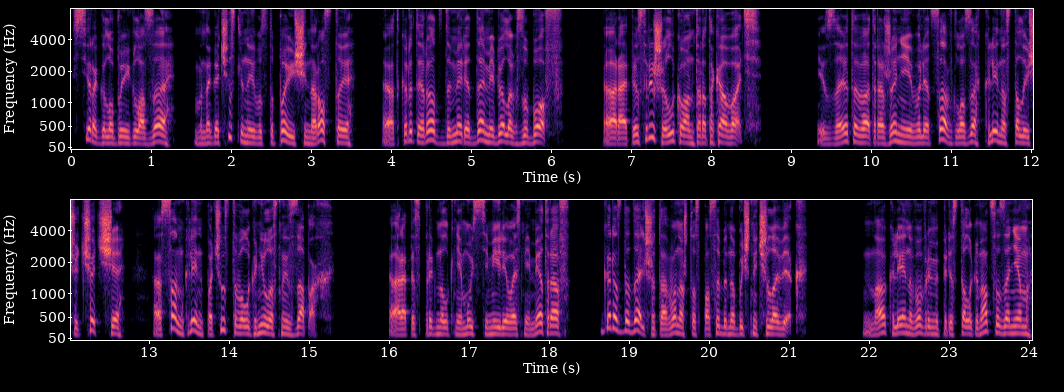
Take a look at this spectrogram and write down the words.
серо-голубые глаза, многочисленные выступающие наросты — открытый рот с двумя рядами белых зубов. Арапис решил контратаковать. Из-за этого отражение его лица в глазах Клейна стало еще четче, а сам Клейн почувствовал гнилостный запах. Арапис прыгнул к нему с 7 или 8 метров, гораздо дальше того, на что способен обычный человек. Но Клейн вовремя перестал гнаться за ним,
